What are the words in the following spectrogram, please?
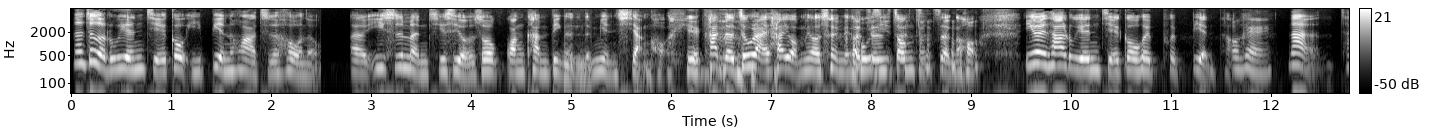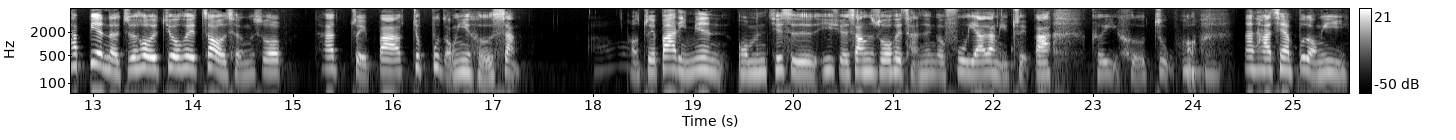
那这个颅炎结构一变化之后呢，呃，医师们其实有的时候光看病人的面相哈，也看得出来他有没有睡眠呼吸中止症哦，因为他颅炎结构会会变。OK，那它变了之后，就会造成说他嘴巴就不容易合上。哦，嘴巴里面我们其实医学上是说会产生一个负压，让你嘴巴可以合住哈。那他现在不容易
